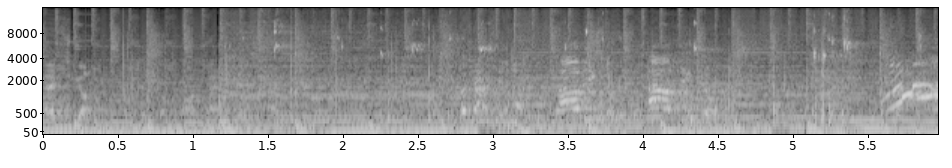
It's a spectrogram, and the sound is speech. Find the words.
Let's go. Okay.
